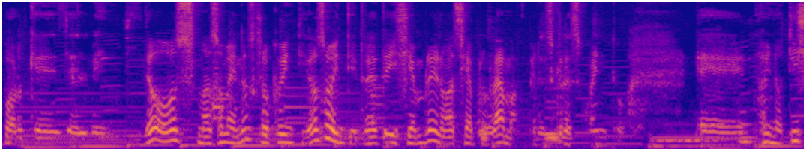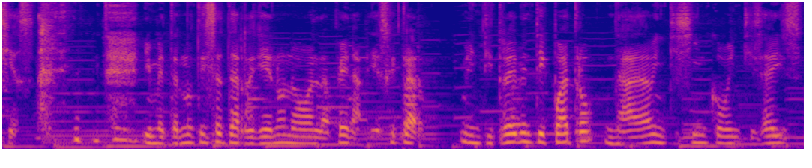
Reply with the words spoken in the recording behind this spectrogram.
porque desde el 22, más o menos, creo que 22 o 23 de diciembre no hacía programa, pero es que les cuento, eh, no hay noticias. y meter noticias de relleno no vale la pena. Y es que, claro, 23, 24, nada, 25, 26,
